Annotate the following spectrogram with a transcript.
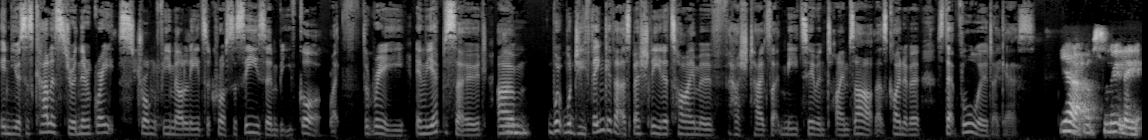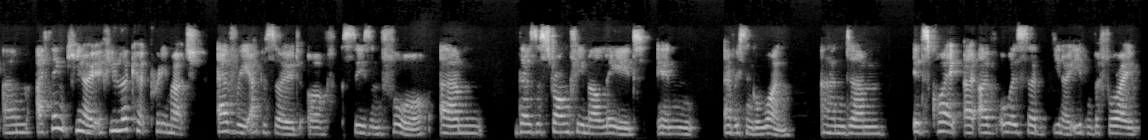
in USS Callister, and there are great, strong female leads across the season, but you've got like three in the episode. Um, mm. What, what do you think of that, especially in a time of hashtags like Me Too and Times Up? That's kind of a step forward, I guess. Yeah, absolutely. Um, I think, you know, if you look at pretty much every episode of season four, um, there's a strong female lead in every single one. And um, it's quite, I, have always said, you know, even before I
